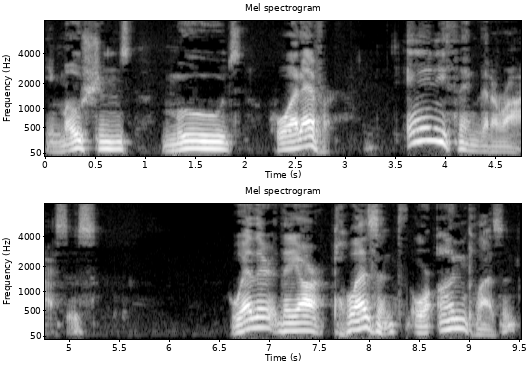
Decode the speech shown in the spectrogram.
emotions, moods, whatever. Anything that arises whether they are pleasant or unpleasant,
